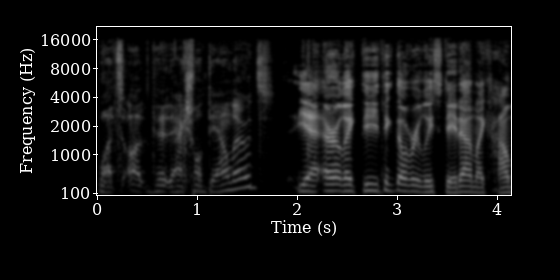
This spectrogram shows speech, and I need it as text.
What's uh, the actual downloads? Yeah, or like, do you think they'll release data on like how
